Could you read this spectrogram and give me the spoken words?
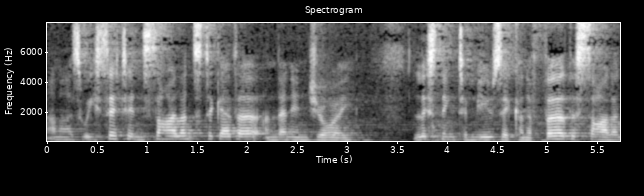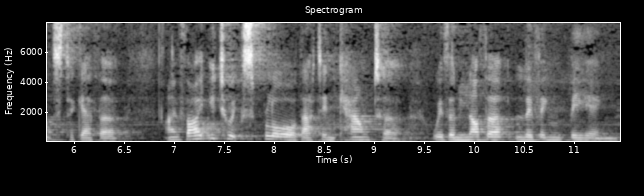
And as we sit in silence together and then enjoy listening to music and a further silence together, I invite you to explore that encounter with another living being.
